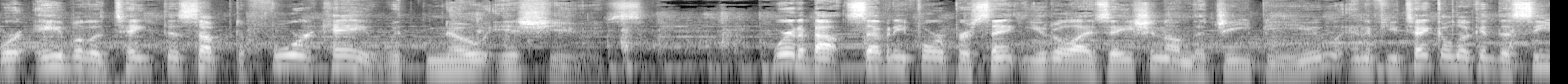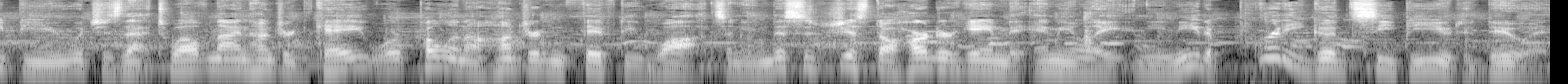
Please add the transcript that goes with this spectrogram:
we're able to take this up to 4K with no issues. We're at about 74% utilization on the GPU, and if you take a look at the CPU, which is that 12900K, we're pulling 150 watts. I mean, this is just a harder game to emulate, and you need a pretty good CPU to do it.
